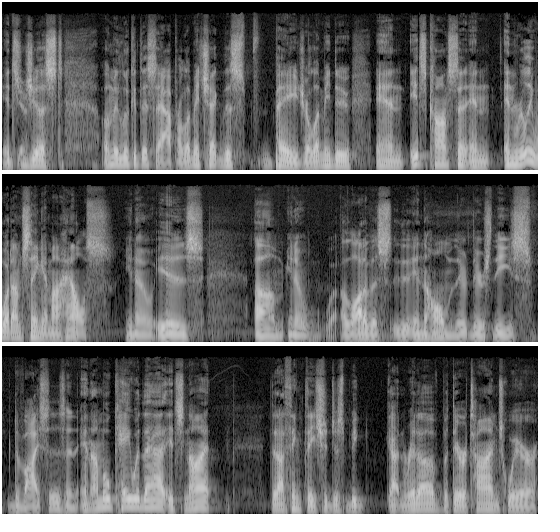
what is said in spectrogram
It's Yeah. just let me look at this app or let me check this page or let me do and it's constant and and really what I'm seeing at my house you know is um, you know a lot of us in the home there, there's these devices and and I'm okay with that. It's not that I think they should just be gotten rid of but there are times where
